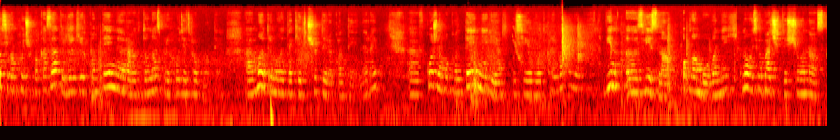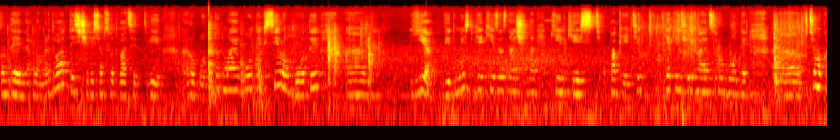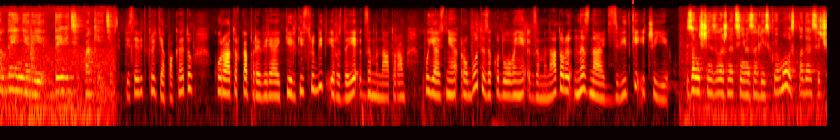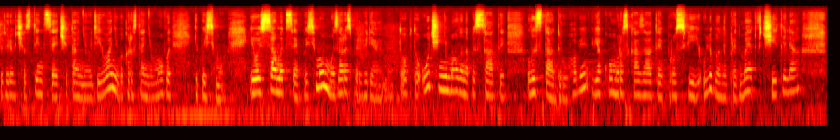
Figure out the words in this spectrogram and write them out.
Ось я вам хочу показати, в яких контейнерах до нас приходять роботи. Е, Ми отримали таких чотири контейнери. Е, В кожному контейнері, ось я його відкриваю. Він, е, звісно, обламований. Ну, ось ви бачите, що у нас контейнер номер 2, 1822 роботи тут має бути. Всі роботи є відомість, в якій зазначена кількість пакетів, в яких зберігаються роботи. Е, В цьому контейнері 9 пакетів. Після відкриття пакету кураторка перевіряє кількість робіт і роздає екзаменаторам. Пояснює, роботи закодовані, екзаменатори не знають звідки і чиї. Зовнішнє незалежне оцінювання з англійської мови складається з чотирьох частин: це читання, одіювання, використання мови і письмо. І ось саме це письмо ми зараз перевіряємо. Тобто учні мали написати листа другові, в якому розказати про свій улюблений предмет, вчителя,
